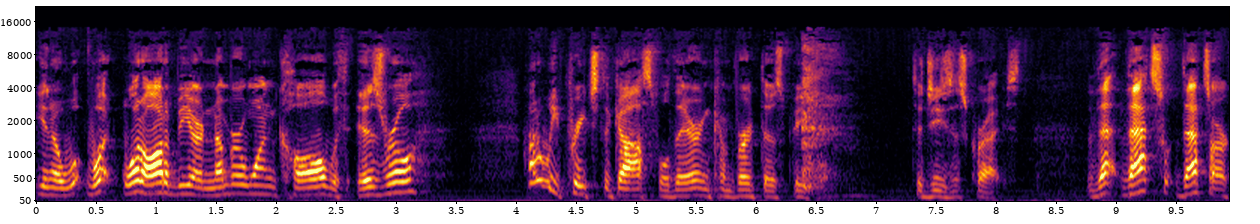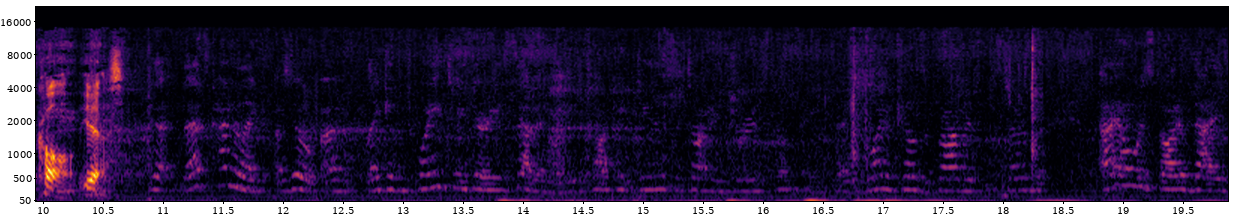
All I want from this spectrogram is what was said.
you know, what what ought to be our number one call with Israel? How do we preach the gospel there and convert those people to Jesus Christ? That that's that's our call. Yes. That, that's kind of like so, um, like in twenty three thirty seven, when he's talking, Jesus is talking to Jerusalem, and he says, "One who kills the prophet." stones him." I always thought of that as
